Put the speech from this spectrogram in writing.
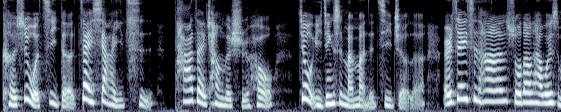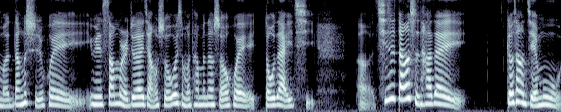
可是我记得再下一次他在唱的时候，就已经是满满的记者了。而这一次他说到他为什么当时会，因为 Summer 就在讲说为什么他们那时候会都在一起。呃，其实当时他在。歌唱节目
